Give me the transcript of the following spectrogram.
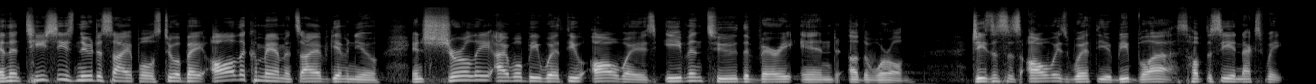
and then teach these new disciples to obey all the commandments I have given you. And surely I will be with you always, even to the very end of the world. Jesus is always with you. Be blessed. Hope to see you next week.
